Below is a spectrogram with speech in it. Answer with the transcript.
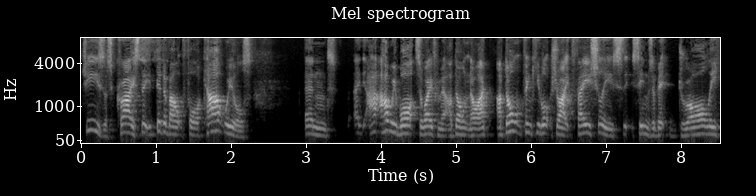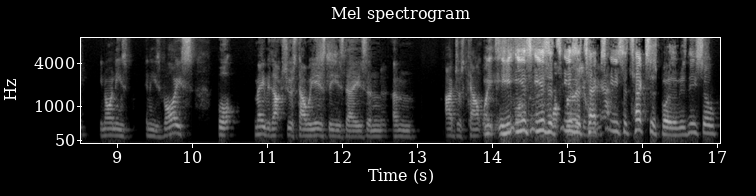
Jesus Christ, he did about four cartwheels, and how he walked away from it, I don't know. I, I don't think he looks right facially. He seems a bit drawly, you know, in his in his voice, but maybe that's just how he is these days, and and I just can't wait. He, he, is, he is a, he's a Tex, he's a Texas boy, though, isn't he? So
